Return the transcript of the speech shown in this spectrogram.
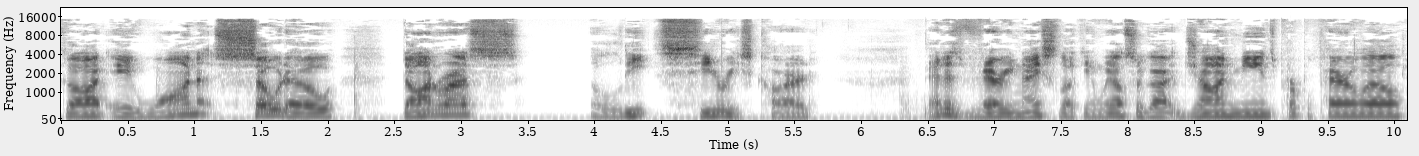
got a Juan Soto Donruss Elite Series card. That is very nice looking. We also got John Means Purple Parallel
